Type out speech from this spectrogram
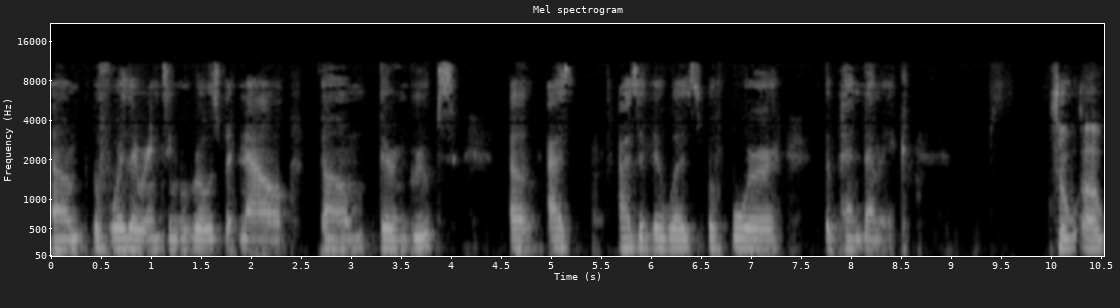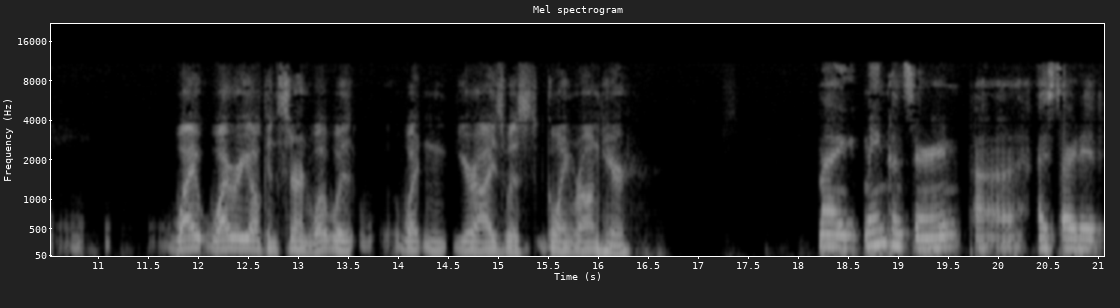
Um, before they were in single rows, but now um, they're in groups, uh, as as if it was before the pandemic. So, uh, why why were you all concerned? What was what in your eyes was going wrong here? My main concern, uh, I started,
